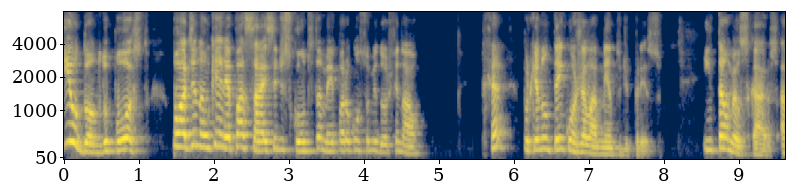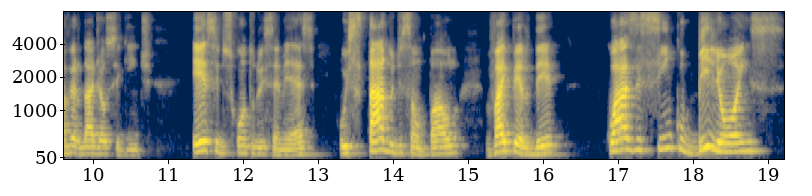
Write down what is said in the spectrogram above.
E o dono do posto pode não querer passar esse desconto também para o consumidor final. Porque não tem congelamento de preço. Então, meus caros, a verdade é o seguinte: esse desconto do ICMS, o estado de São Paulo vai perder quase 5 bilhões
